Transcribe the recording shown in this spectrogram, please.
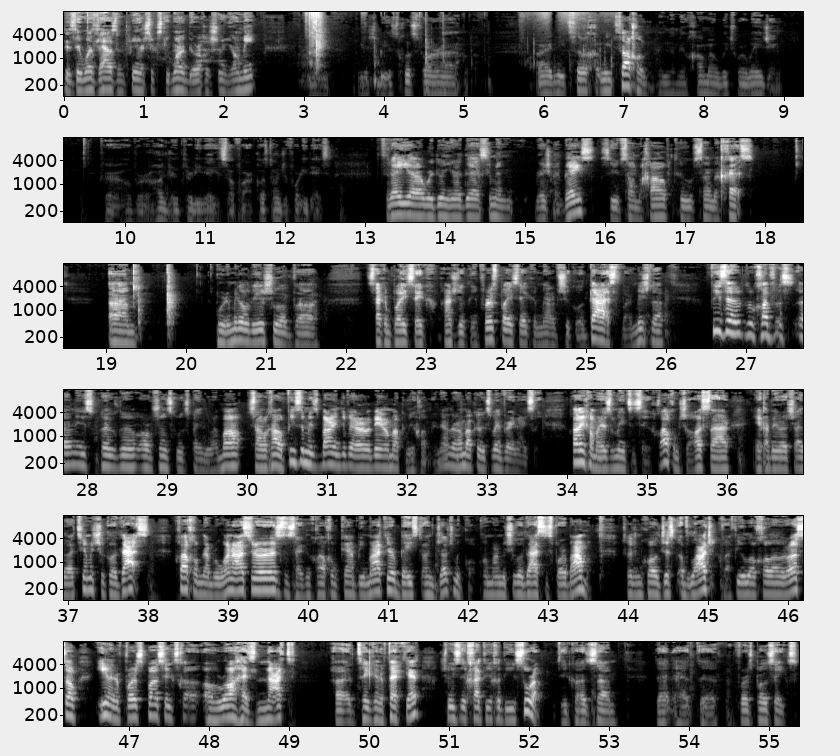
Is day 1361 of the HaShulchan Yomi. Um, this should be close for uh, Nitzachon in the Milchama which we're waging for over 130 days so far, close to 140 days. Today uh, we're doing Yeridei Siman Reish Base, Siv Samachav to Samaches. Um, we're in the middle of the issue of uh, second place contradicting first place and matter of Shikul Das, by Mishnah. Fisa Chafas and he's the options to explain the Rama. Samachal Fisa is barring the Rabbi Rama can Now the Rama can explain very nicely. Chacham is means to say Chacham Shahasar and Chaber Shailat Tim Shikol Das. Number one answers. The second Chacham can't be matir based on judgment call. Chamar Mishikol Das is for Obama. Judgment call just of logic. Also, even the first pasuk Ra has not uh, taken effect yet. Because um, that uh, the first pasuk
